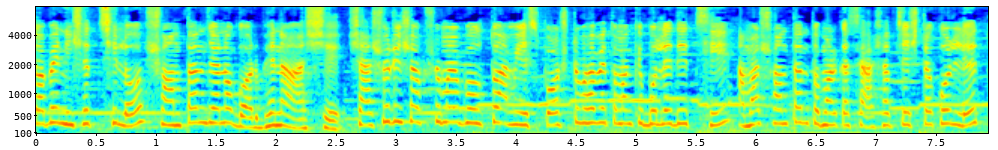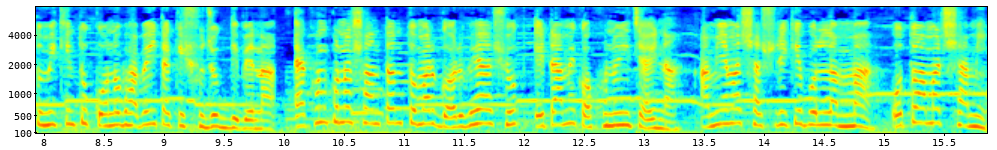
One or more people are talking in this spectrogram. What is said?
তবে নিষেধ ছিল, সন্তান যেন গর্ভে না আসে। শাশুড়ি সবসময় বলতো, আমি স্পষ্টভাবে তোমাকে বলে দিচ্ছি, আমার সন্তান তোমার কাছে আসার চেষ্টা করলে তুমি কিন্তু কোনোভাবেই তাকে সুযোগ দিবে না। এখন কোনো সন্তান তোমার গর্ভে আসুক, এটা আমি কখনোই চাই না। আমি আমার শাশুড়িকে বললাম, মা, ও তো আমার স্বামী,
